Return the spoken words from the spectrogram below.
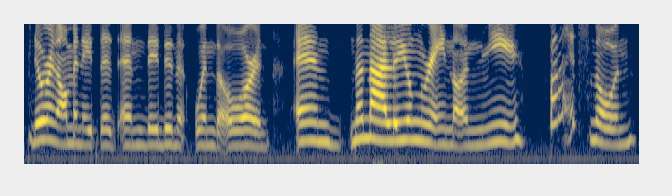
they were nominated and they didn't win the award. And nanalo yung Rain on Me. Parang it's known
